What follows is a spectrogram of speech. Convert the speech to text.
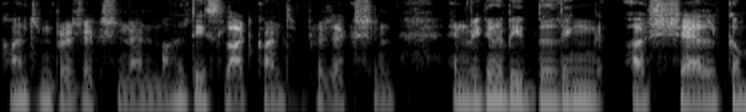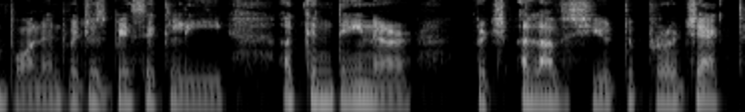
content projection and multi slot content projection. And we're going to be building a shell component, which is basically a container which allows you to project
